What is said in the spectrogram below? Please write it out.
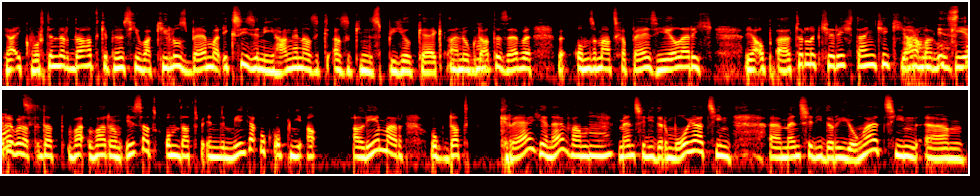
ja, ik word inderdaad, ik heb misschien wat kilo's bij, maar ik zie ze niet hangen als ik, als ik in de spiegel kijk. En ook dat is, hè, we, onze maatschappij is heel erg ja, op uiterlijk gericht, denk ik. Ja, waarom maar is dat? We dat, dat? Waarom is dat? Omdat we in de media ook op niet alleen maar ook dat krijgen hè, van mm. mensen die er mooi uitzien, uh, mensen die er jong uitzien. Um,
